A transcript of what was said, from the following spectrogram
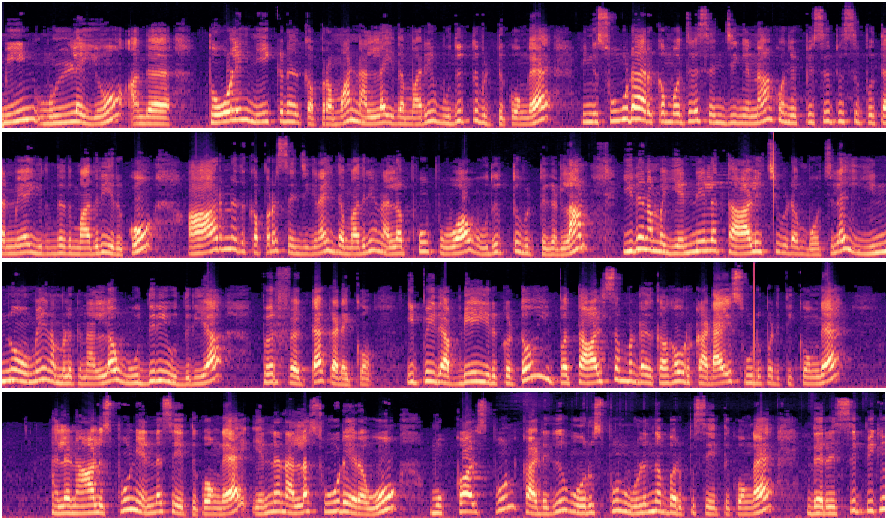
மீன் முள்ளையும் அந்த தோலை நீக்கினதுக்கு அப்புறமா நல்லா இதை மாதிரி உதுத்து விட்டுக்கோங்க. நீங்கள் சூடாக இருக்கும் போதுல செஞ்சீங்கன்னா கொஞ்சம் பிசு பிசுப்பு தன்மையாக இருந்தது மாதிரி இருக்கும். ஆறுனதுக்கு அப்புறம் செஞ்சீங்கன்னா இந்த மாதிரி நல்லா பூ பூவாக உதுத்து விட்டுக்கிடலாம். இதை நம்ம எண்ணெயில் தாளிச்சு விடும் போச்சுல இன்னுமே நம்மளுக்கு நல்லா உதிரி உதிரியாக பெர்ஃபெக்டாக கிடைக்கும். இப்போ இது அப்படியே இருக்கட்டும். இப்போ தாளிசம் பண்ணுறதுக்காக ஒரு கடாயை சூடுபடுத்திக்கோங்க. அதில் நாலு ஸ்பூன் எண்ணெய் சேர்த்துக்கோங்க. எண்ணெய் நல்லா சூடேறவும். முக்கால் ஸ்பூன் கடுகு ஒரு ஸ்பூன் உளுந்தம்பருப்பு சேர்த்துக்கோங்க. இந்த ரெசிபிக்கு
